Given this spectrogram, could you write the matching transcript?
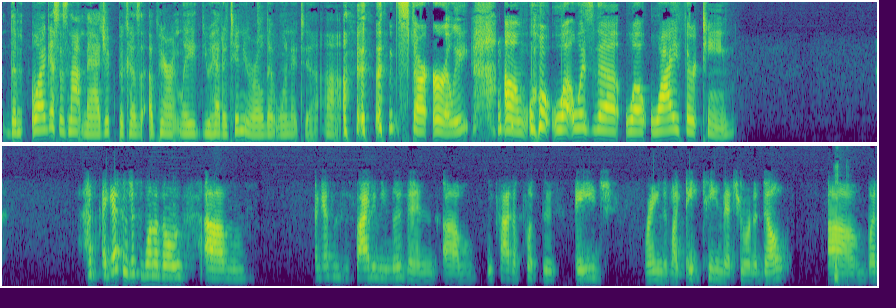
the well I guess it's not magic because apparently you had a 10 year old that wanted to uh, start early. Um, what was the well why 13? I guess it's just one of those. Um, I guess in society we live in, um, we kind of put this age range of like 18 that you're an adult. Um, but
